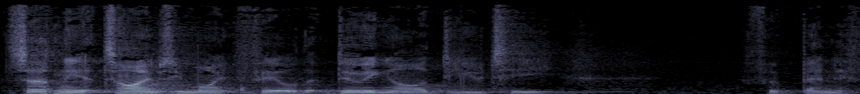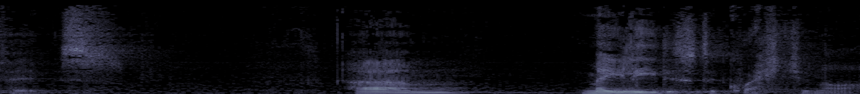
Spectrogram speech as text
Certainly, at times, we might feel that doing our duty for benefits um, may lead us to question our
